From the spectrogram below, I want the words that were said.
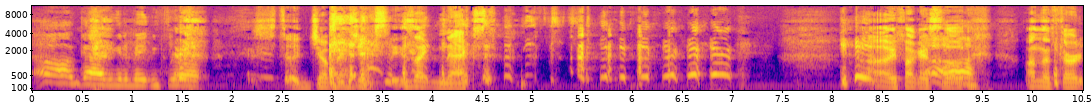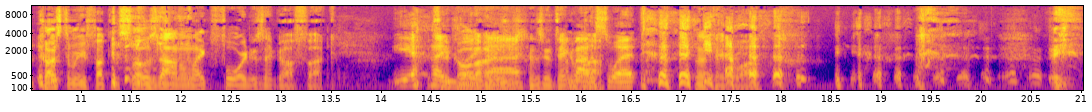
oh god, you're gonna make me throw up. Just doing jumping jacks. He's like next. Oh, he fucking slow. Oh. On the third customer, he fucking slows down on like four, and he's like, "Oh fuck, Yeah, like, he's hold like, on, uh, it's- it's gonna take I'm a out while." of sweat. it's gonna take a while." he's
